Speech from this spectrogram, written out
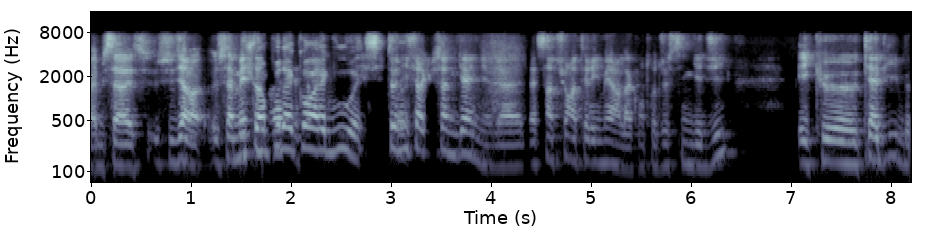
ouais, mais ça, je veux dire, ça Je suis un peu d'accord avec vous. ouais. Si Tony. Ferguson gagne la, la ceinture intérimaire là, contre Justin Gagey et que Khabib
